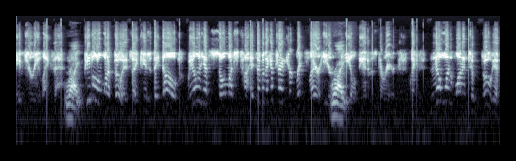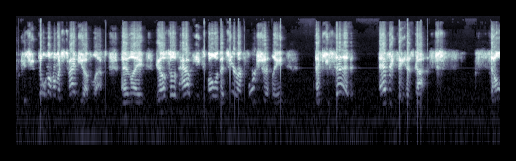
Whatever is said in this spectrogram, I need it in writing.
injury like that Right. people don't want to boo it. It's like 'cause they know we only have so much time. It's like when they kept trying to turn Ric Flair here Right. heel at the end of his career. Like no one wanted to boo him because you don't know how much time you have left. And like you know, so to have each moment that's here, unfortunately, like you said, everything has gotten just fell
